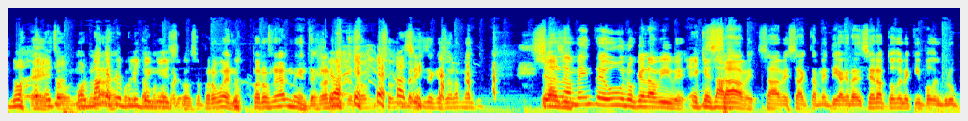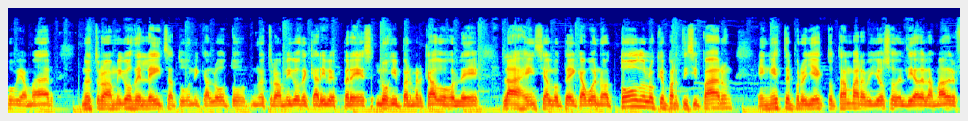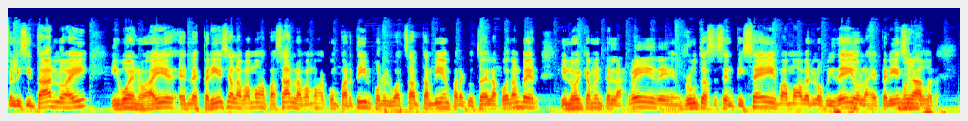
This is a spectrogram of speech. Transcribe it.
no, eso, por más que te expliquen eso. Pero bueno, pero realmente, realmente son, son experiencias que solamente Solamente uno que la vive es que sabe. sabe. exactamente. Y agradecer a todo el equipo del Grupo Viamar nuestros amigos de Leitz, Atúnica, Loto, nuestros amigos de Caribe Express, los hipermercados Olé, la agencia Loteca, bueno, a todos los que participaron en este proyecto tan maravilloso del Día de la Madre, felicitarlos ahí. Y bueno, ahí la experiencia la vamos a pasar, la vamos a compartir por el WhatsApp también para que ustedes la puedan ver. Y lógicamente en las redes, en Ruta 66, vamos a ver los videos, las experiencias.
